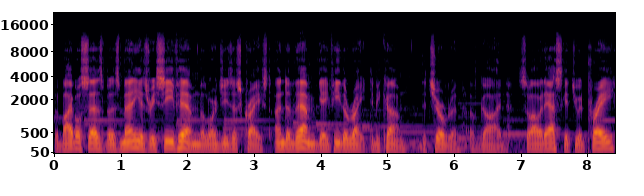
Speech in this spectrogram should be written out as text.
The Bible says, But as many as receive him, the Lord Jesus Christ, unto them gave he the right to become the children of God. So I would ask that you would pray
